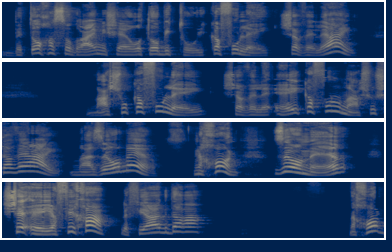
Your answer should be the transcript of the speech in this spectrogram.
בתוך הסוגריים יישאר אותו ביטוי, כפול A שווה ל-I. משהו כפול A שווה ל-A כפול משהו שווה I. מה זה אומר? נכון, זה אומר ש-A הפיכה, לפי ההגדרה. נכון,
